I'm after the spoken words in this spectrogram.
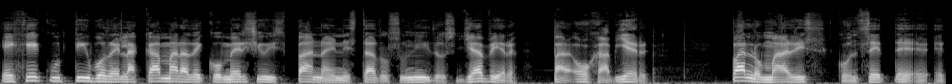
ejecutivo de la Cámara de Comercio Hispana en Estados Unidos, Javier o Javier Palomares, con Z, eh, eh,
